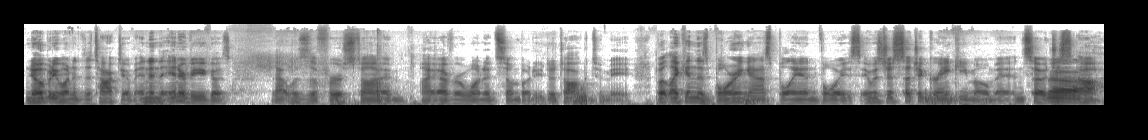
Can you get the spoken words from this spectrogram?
nobody wanted to talk to him and in the interview he goes that was the first time I ever wanted somebody to talk to me. But like in this boring ass bland voice, it was just such a Greinke moment. And so just Ugh. ah,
